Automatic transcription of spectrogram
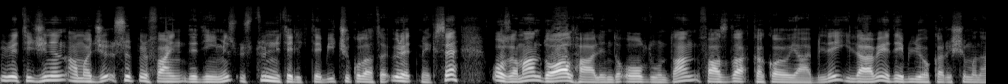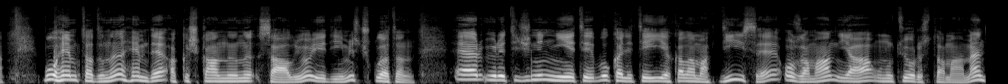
üreticinin amacı superfine dediğimiz üstün nitelikte bir çikolata üretmekse o zaman doğal halinde olduğundan fazla kakao yağı bile ilave edebiliyor karışımına. Bu hem tadını hem de akışkanlığını sağlıyor yediğimiz çikolatanın. Eğer üreticinin niyeti bu kaliteyi yakalamak değilse o zaman yağı unutuyoruz tamamen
